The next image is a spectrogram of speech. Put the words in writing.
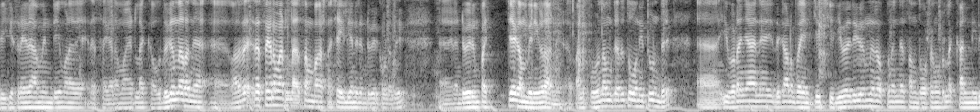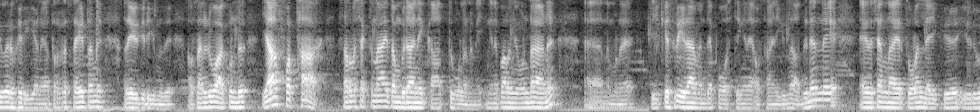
വി കെ ശ്രീരാമന്റെയും വളരെ രസകരമായിട്ടുള്ള കൗതുകം നിറഞ്ഞ വളരെ രസകരമായിട്ടുള്ള സംഭാഷണ ശൈലിയാണ് രണ്ടുപേർക്കുള്ളത് രണ്ടുപേരും പറ്റിയ കമ്പനികളാണ്. പലപ്പോഴും നമുക്കത് തോന്നിയിട്ടുണ്ട്. ഇവിടെ ഞാൻ ഇത് കാണുമ്പോൾ എനിക്ക് ചിരി വരുന്നതിനൊപ്പം തന്നെ സന്തോഷം കൊണ്ടുള്ള കണ്ണീര് വരെ വരികയാണ്. അത്ര രസമായിട്ടാണ് അത് എഴുതിയിരിക്കുന്നത്. അവസാനം ഒരു വാക്കുണ്ട് യാ ഫത്താഹ് സർവശക്തനായ തമ്പുരാനെ കാത്തുകൊള്ളണമേ. ഇങ്ങനെ പറഞ്ഞുകൊണ്ടാണ് നമ്മുടെ പി കെ ശ്രീരാമന്റെ പോസ്റ്റ് ഇങ്ങനെ അവസാനിക്കുന്നത്. അതിന് തന്നെ ഏകദേശം എണ്ണായിരത്തോളം ലൈക്ക് ഈ ഒരു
